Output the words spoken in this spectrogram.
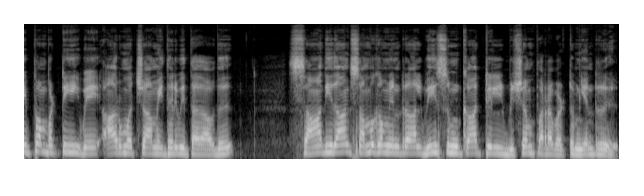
திப்பம்பட்டி வே ஆறுமச்சாமி தெரிவித்ததாவது சாதிதான் சமூகம் என்றால் வீசும் காற்றில் விஷம் பரவட்டும் என்று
